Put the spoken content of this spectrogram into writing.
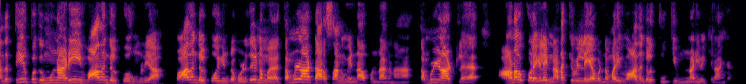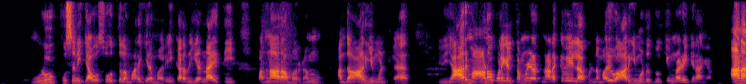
அந்த தீர்ப்புக்கு முன்னாடி வாதங்கள் போகும் இல்லையா? வாதங்கள் போகின்ற பொழுது நம்ம தமிழ்நாட்டு அரசாங்கம் என்ன பண்றாங்கன்னா தமிழ்நாட்டுல ஆணவ கொலைகளை நடக்கவில்லை அப்படின்ற மாதிரி வாதங்களை தூக்கி முன்னாடி வைக்கிறாங்க. முழு பூசணிக்காவை சோத்துல மறைக்கிற மாதிரி கடந்த இரண்டாயிரத்தி பதினாறாம் வருடம் அந்த ஆர்கியூமெண்ட்ல இது யாரும் ஆணவ கொலைகள் தமிழ்நாட்டில் நடக்கவே இல்லை அப்படின்ற மாதிரி ஒரு ஆர்கியூமெண்ட்டை தூக்கி முன்னாடி வைக்கிறாங்க. ஆனா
